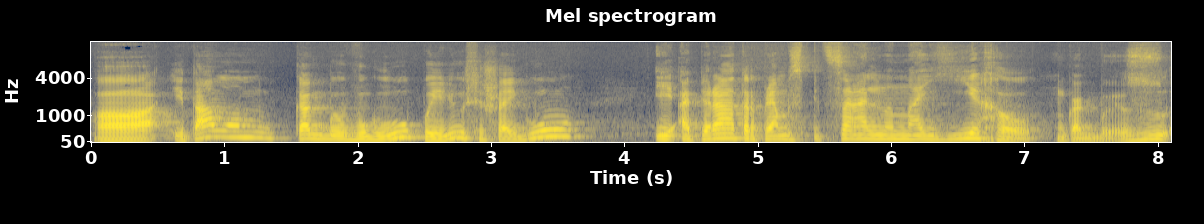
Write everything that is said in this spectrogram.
А, и там он как бы в углу появился Шойгу, и оператор прям специально наехал, ну как бы зу,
